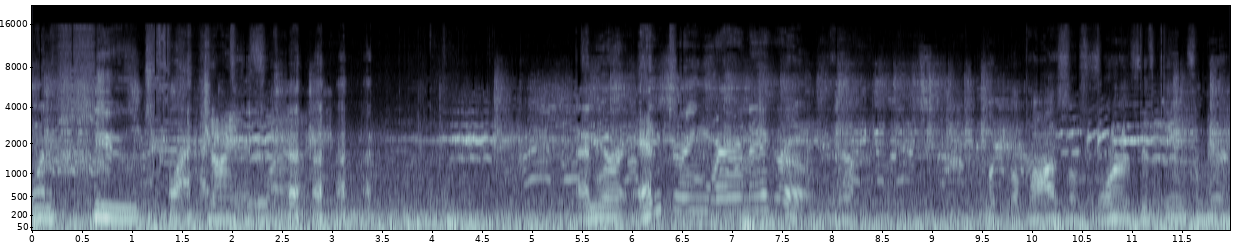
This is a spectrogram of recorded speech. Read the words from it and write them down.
one huge flag. Giant dude. flag. and we're entering Guerrero Negro. Yep. Look, La Paz is 415 from here.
